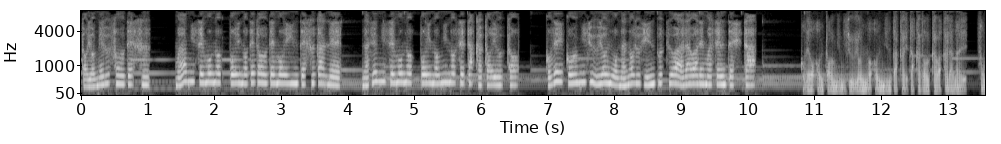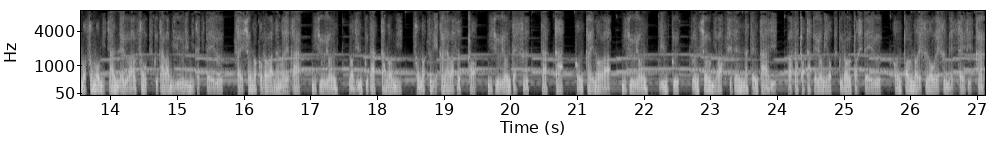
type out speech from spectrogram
と読めるそうです。まあ偽物っぽいのでどうでもいいんですがね。なぜ偽物っぽいのに載せたかというと、これ以降24を名乗る人物は現れませんでした。これを本当に24の本人が書いたかどうかわからない。そもそも2チャンネルは嘘をつく側に有利にできている。最初の頃は名前が24のリンクだったのに、その次からはずっと24です。だった。今回のは24リンク。文章には不自然な点があり、わざと縦読みを作ろうとしている。本当の SOS メッセージか、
